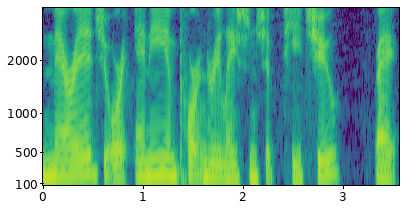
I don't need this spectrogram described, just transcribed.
marriage or any important relationship teach you, right?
